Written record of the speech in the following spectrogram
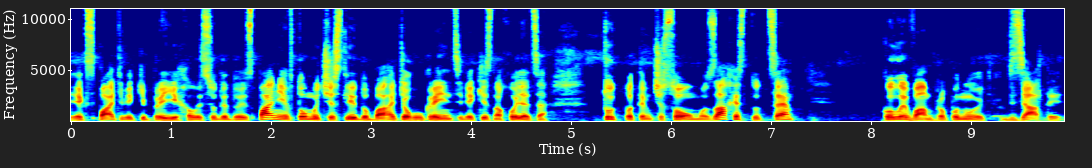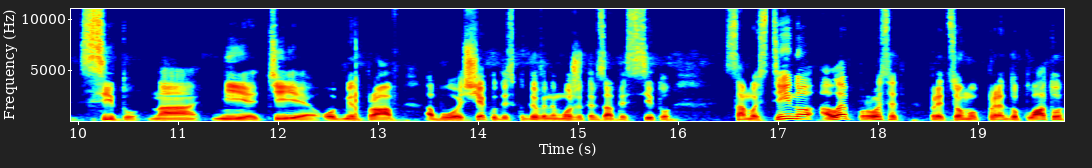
експатів, які приїхали сюди до Іспанії, в тому числі до багатьох українців, які знаходяться тут по тимчасовому захисту, це коли вам пропонують взяти сіту на ніє, тіє, обмін прав або ще кудись, куди ви не можете взяти сіту самостійно, але просять при цьому предоплату,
